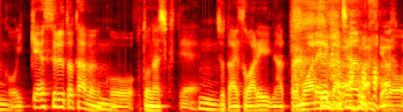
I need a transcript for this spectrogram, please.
ん。こう一見すると多分、こう、おとなしくて、うん。ちょっと愛想悪いなって思われがちなんですけど、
